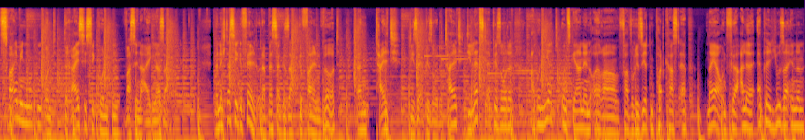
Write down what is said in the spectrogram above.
zwei Minuten und 30 Sekunden was in eigener Sache. Wenn euch das hier gefällt oder besser gesagt gefallen wird, dann teilt diese Episode, teilt die letzte Episode, abonniert uns gerne in eurer favorisierten Podcast-App. Naja, und für alle Apple-UserInnen,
